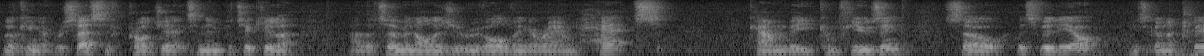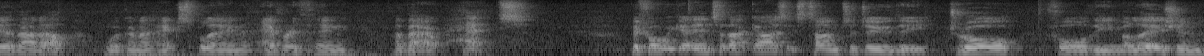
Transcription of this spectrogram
looking at recessive projects and in particular uh, the terminology revolving around hets can be confusing so this video is going to clear that up. We're going to explain everything about hets. Before we get into that guys it's time to do the draw for the Malaysian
